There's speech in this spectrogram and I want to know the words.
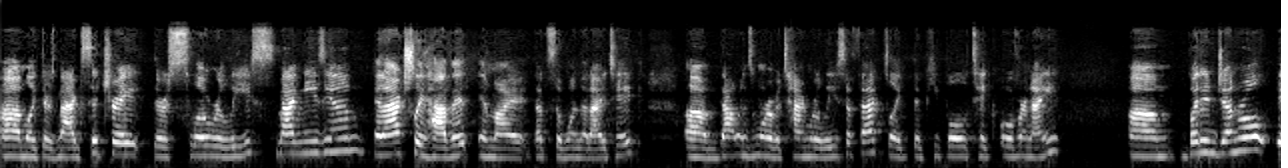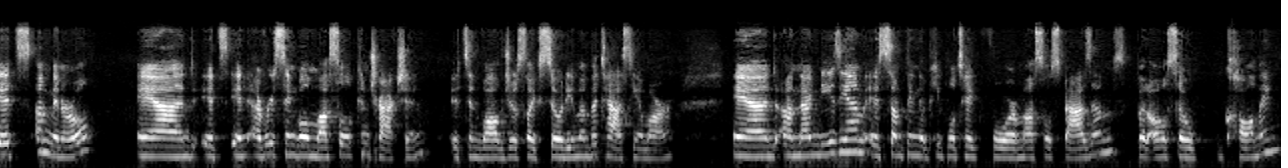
Um, like there's mag citrate, there's slow release magnesium, and I actually have it in my. That's the one that I take. Um, that one's more of a time release effect, like that people take overnight. Um, but in general, it's a mineral, and it's in every single muscle contraction. It's involved just like sodium and potassium are. And uh, magnesium is something that people take for muscle spasms, but also calming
